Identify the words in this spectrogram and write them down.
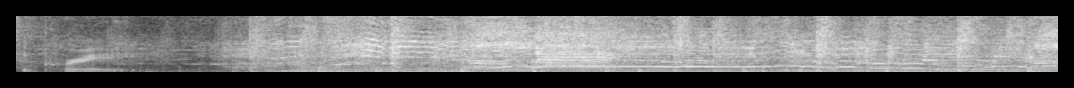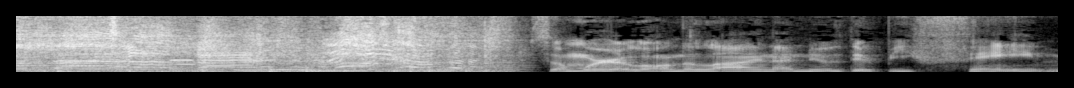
to pray. Somewhere along the line, I knew there'd be fame,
